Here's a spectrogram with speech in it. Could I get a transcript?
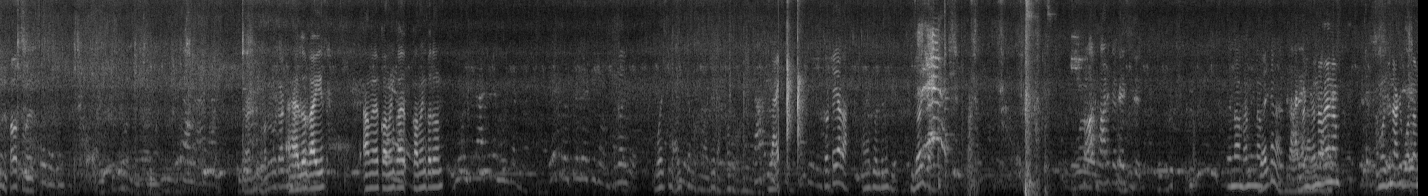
না পাওয়ার যেত হ্যালো গাইস আপনারা কমেন্ট কমেন্ট করুন। আগে বললাম।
